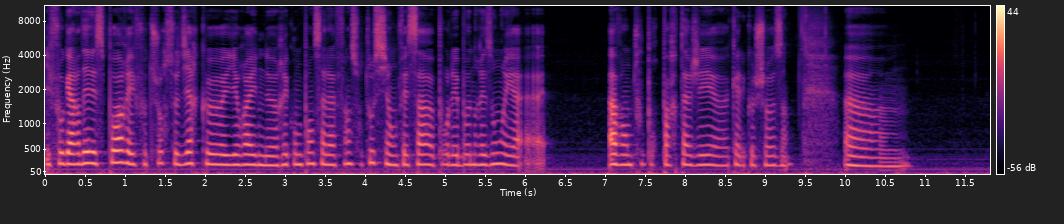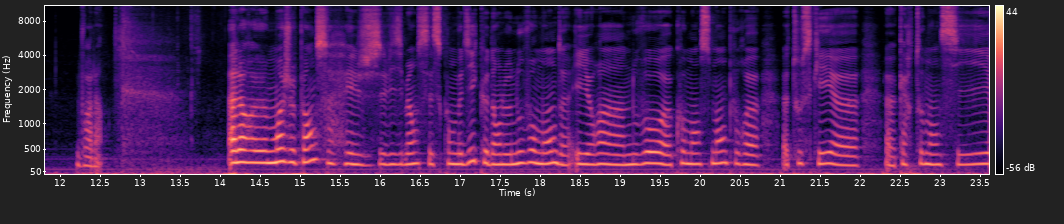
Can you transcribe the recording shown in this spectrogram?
Il faut garder l'espoir et il faut toujours se dire qu'il y aura une récompense à la fin, surtout si on fait ça pour les bonnes raisons et euh, avant tout pour partager euh, quelque chose. Voilà. Alors euh, moi je pense, et visiblement c'est ce qu'on me dit, que dans le nouveau monde, il y aura un nouveau euh, commencement pour euh, tout ce qui est cartomancie,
